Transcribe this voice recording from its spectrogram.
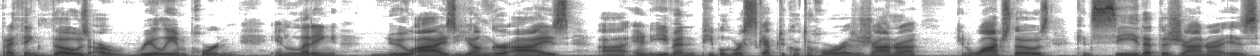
but I think those are really important in letting new eyes, younger eyes, uh, and even people who are skeptical to horror as a genre can watch those, can see that the genre is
